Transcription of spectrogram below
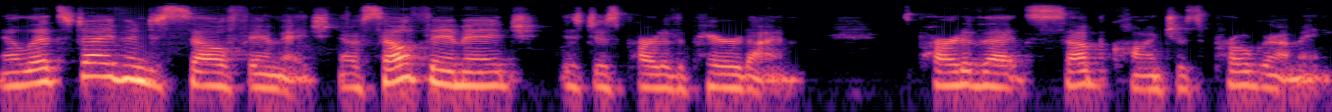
Now let's dive into self image. Now, self image is just part of the paradigm, it's part of that subconscious programming.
